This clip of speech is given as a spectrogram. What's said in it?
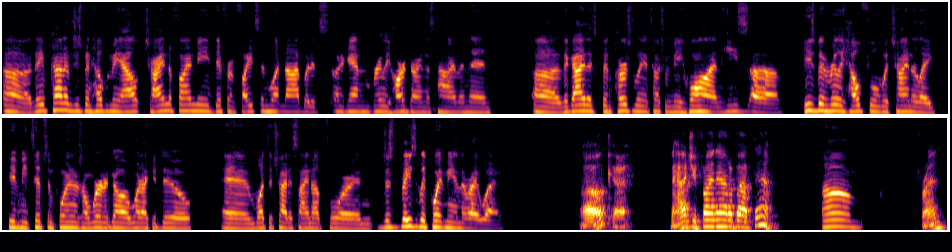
uh, they've kind of just been helping me out, trying to find me different fights and whatnot. But it's again really hard during this time. And then uh, the guy that's been personally in touch with me, Juan, he's uh, he's been really helpful with trying to like give me tips and pointers on where to go, what I could do, and what to try to sign up for, and just basically point me in the right way. oh, okay. Now, how'd you find out about them? Um, Friend?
